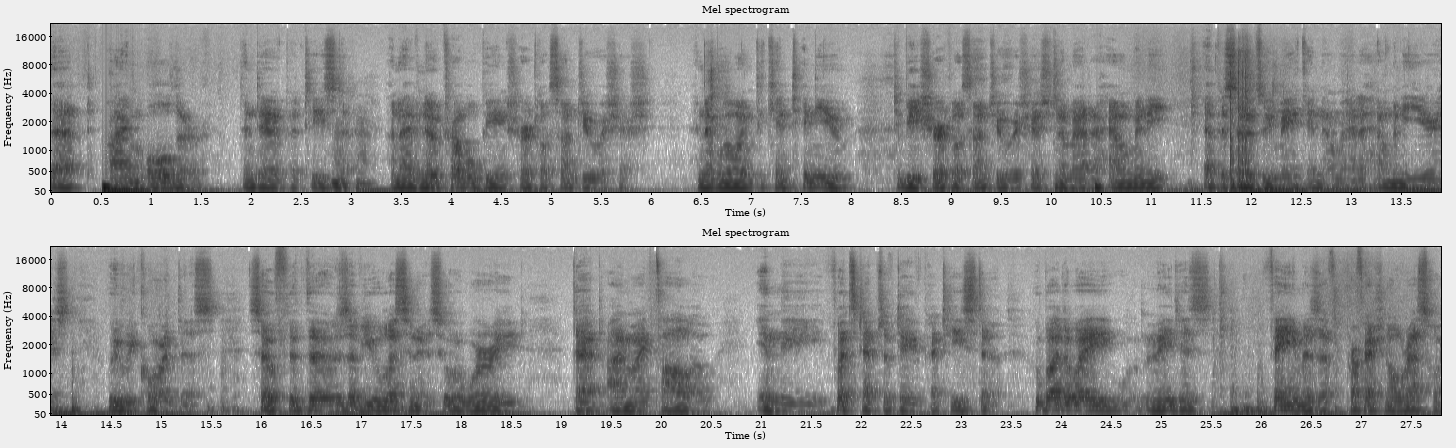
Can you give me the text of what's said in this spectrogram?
that I'm older than Dave Bautista, mm-hmm. and I have no trouble being shirtless on Jewishish, and I'm willing to continue to be shirtless on Jewishish no matter how many episodes we make and no matter how many years we record this. So for those of you listeners who are worried that I might follow in the footsteps of Dave Bautista, who by the way made his fame as a professional wrestler.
